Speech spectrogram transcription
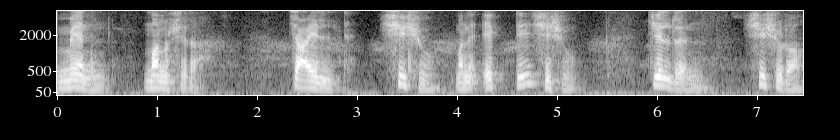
মেন মানুষেরা। চাইল্ড শিশু মানে একটি শিশু। চিলড্রেন শিশুরা।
